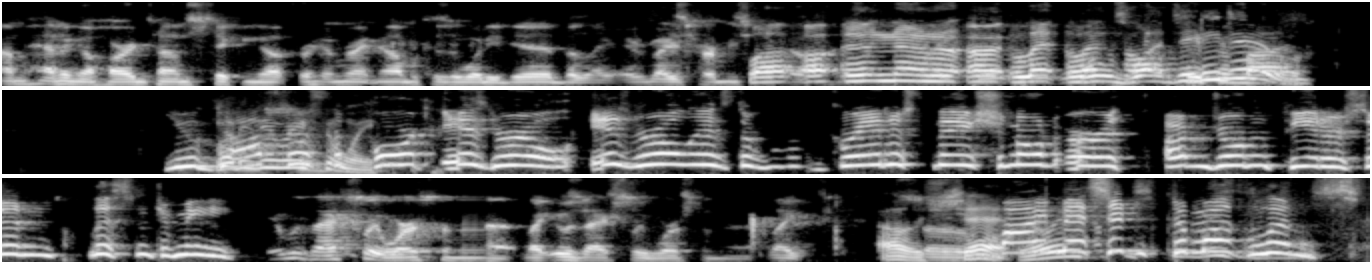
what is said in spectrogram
I'm having a hard time sticking up for him right now because of what he did. But like everybody's heard me. speak Well, uh, no, no. Uh, let, Well, let's what all did he do? mind- You What did he got do to recently? support Israel. Israel is the greatest nation on earth. I'm Jordan Peterson. Listen to me. it was actually worse than that. Like it was actually worse than that. Like Oh So- shit! My really? message to Muslims.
